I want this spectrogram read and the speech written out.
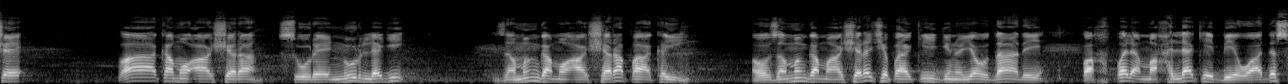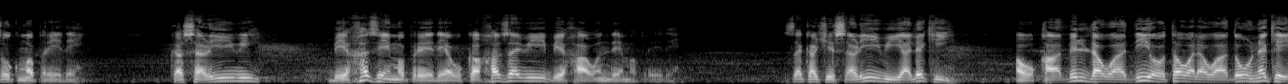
شئ پاکه معاشره سوره نور لګي زمونږه معاشره پاکي او زمونږه معاشره چې پاکيږي نو یو دا دی په خپل محله کې بې واده څوک مه پرېږدئ که سړی وي بې ښځې مه پرېږدئ او که ښځه وي بې خاوندې مه پرېږدئ ځکه چې سړی وي الکی او قابل د وادي او ته ولا وادو نه کې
